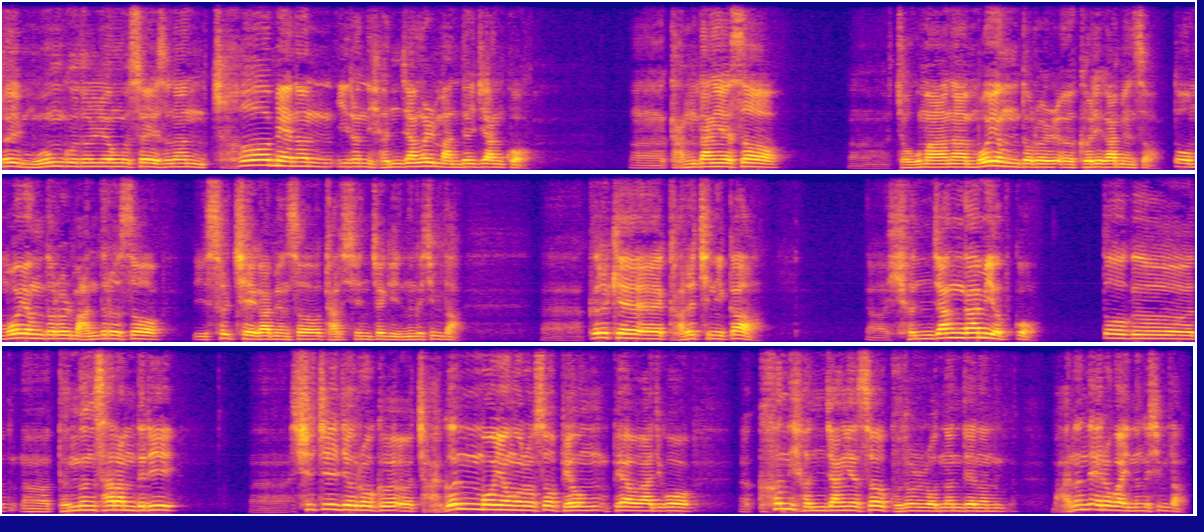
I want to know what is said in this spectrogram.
저희 무언구들 연구소에서는 처음에는 이런 현장을 만들지 않고 어, 강당에서 어, 조그마한 모형도를 어, 그려가면서 또 모형도를 만들어서 이 설치해 가면서 가르친 적이 있는 것입니다. 어, 그렇게 가르치니까 어, 현장감이 없고 또그 듣는 사람들이 어, 실질적으로 그 작은 모형으로서 배워, 배워가지고 큰 현장에서 구두를 놓는 데는 많은 애로가 있는 것입니다.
